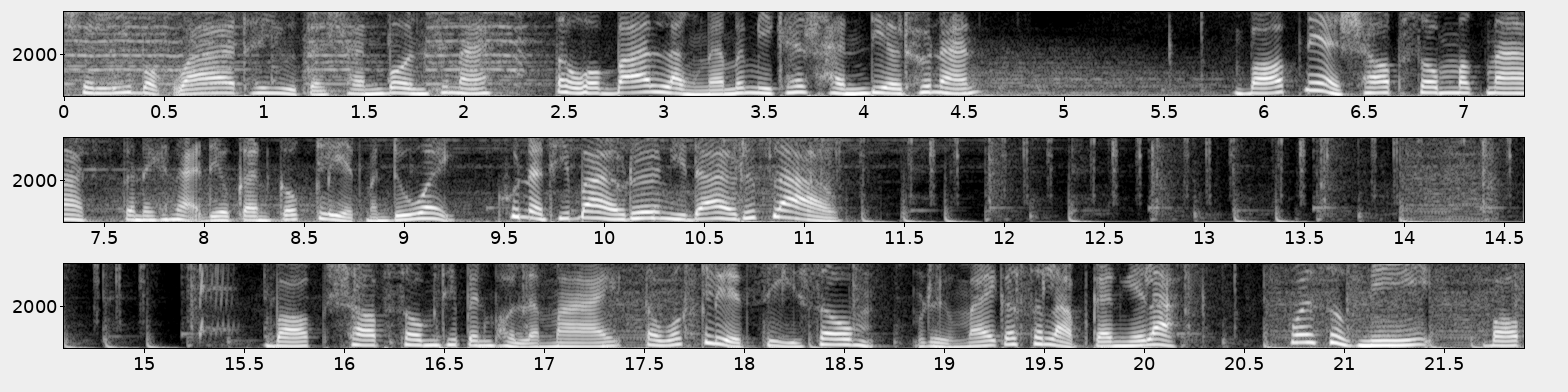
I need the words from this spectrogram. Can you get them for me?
เชลลี่บอกว่าเธออยู่แต่ชั้นบนใช่ไหมแต่ว่าบ้านหลังนั้นไม่มีแค่ชั้นเดียวเท่านั้น บ๊อบเนี่ยชอบส้มมากๆ แต่ในขณะเดียวกันก็เกลียดมันด้วย คุณอธิบายเรื่องนี้ได้หรือเปล่า บ๊อบชอบส้มที่เป็นผลไม้ แต่ว่าเกลียดสีส้ม หรือไม่ก็สลับกันไงล่ะ วันศุกร์นี้บ๊อบ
